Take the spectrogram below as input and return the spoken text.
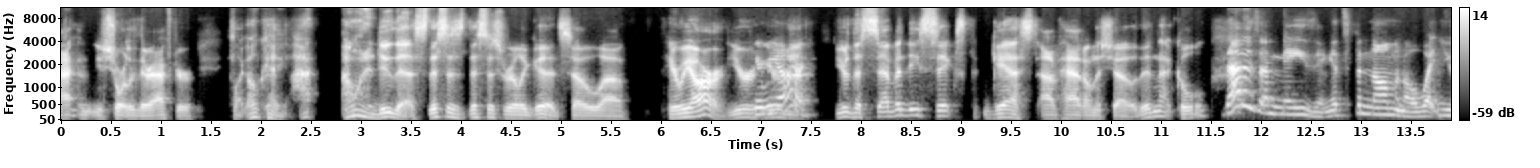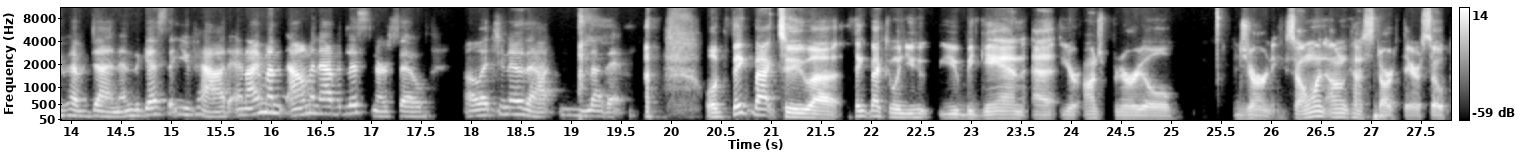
mm-hmm. shortly thereafter. It's like okay, I, I want to do this. This is this is really good. So uh, here we are. You're here we you're are. You're the 76th guest I've had on the show. Isn't that cool? That is amazing. It's phenomenal what you have done and the guests that you've had. And I'm an I'm an avid listener, so I'll let you know that. Love it. well, think back to uh, think back to when you you began at your entrepreneurial journey. So I want I want to kind of start there. So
